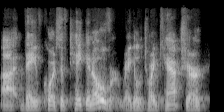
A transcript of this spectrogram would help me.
uh, they of course have taken over regulatory capture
